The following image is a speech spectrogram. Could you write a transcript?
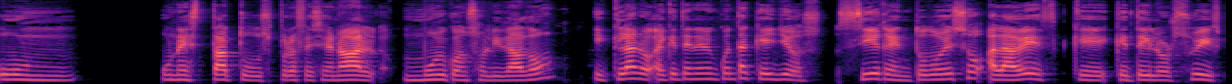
un estatus profesional muy consolidado. Y claro, hay que tener en cuenta que ellos siguen todo eso a la vez que, que Taylor Swift.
